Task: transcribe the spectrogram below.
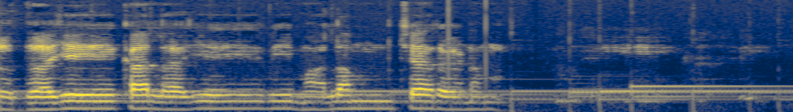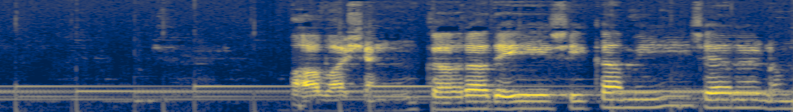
हृदये कलये विमलं चरणम् भावशङ्करदेशिकमे शरणम्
